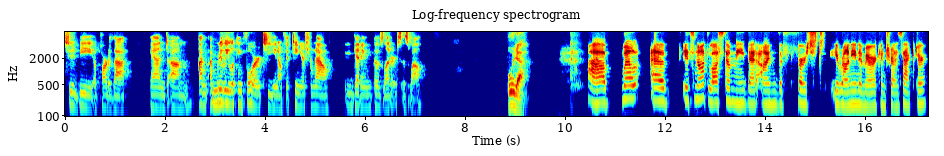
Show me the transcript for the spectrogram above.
to be a part of that. And um, I'm, I'm really looking forward to, you know, 15 years from now, getting those letters as well. Pooya. Uh, well, uh, it's not lost on me that I'm the first Iranian American trans actor.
